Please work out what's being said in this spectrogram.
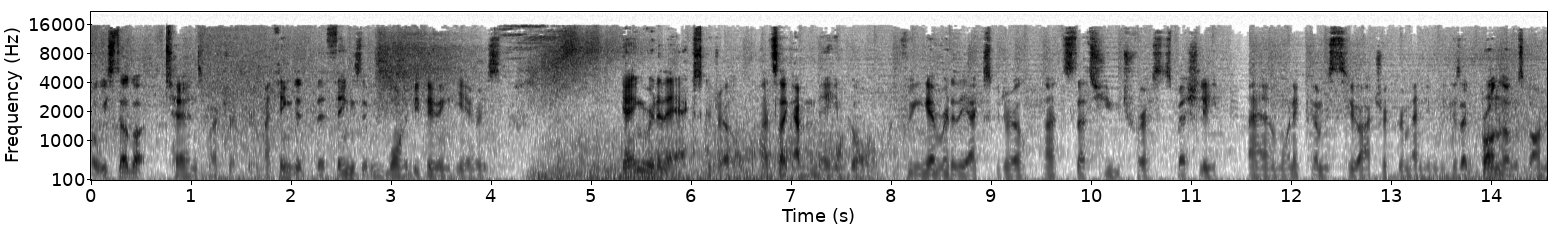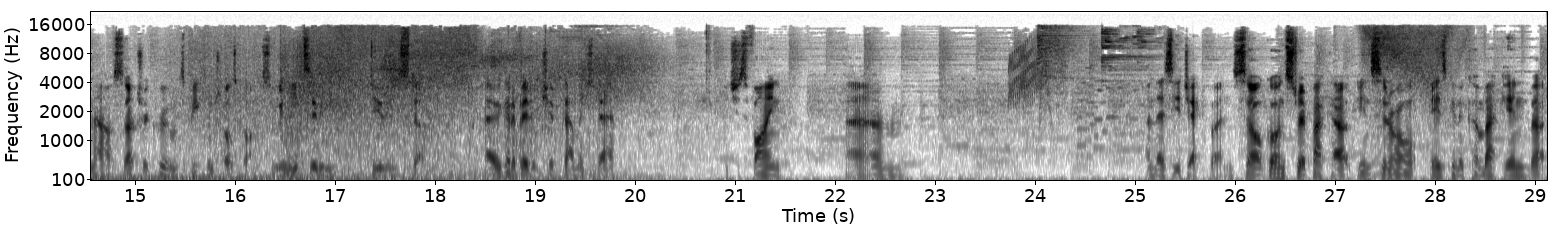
But we still got turns by Trick Room. I think that the things that we want to be doing here is getting rid of the Excadrill. That's like our main goal. If we can get rid of the Excadrill, that's that's huge for us, especially um, when it comes to our Trick Room ending. Because like Bronzong's gone now, so our Trick Room speed control's gone. So we need to be doing stuff. Uh, we get a bit of chip damage there which is fine. Um, And there's the eject button. So going straight back out. The Incineroar is going to come back in, but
